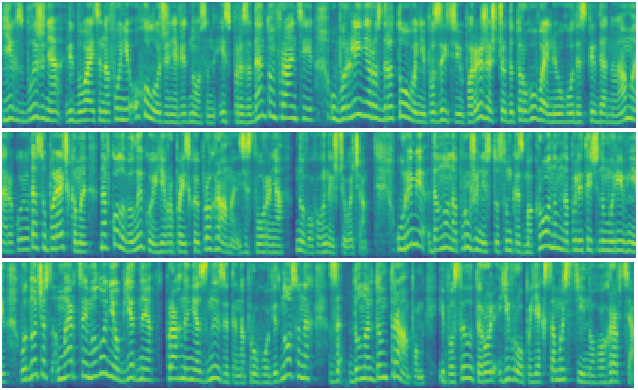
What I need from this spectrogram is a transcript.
Їх зближення відбувається на фоні охолодження відносин із президентом Франції. У Берліні роздратовані позицією Парижа щодо торговельної угоди з Південною Америкою та суперечками навколо великої європейської програми зі створення нового винищувача. У Римі давно напружені стосунки з Макроном на політичному рівні. Водночас Мерца і Мелоні об'єднує прагнення знизити напругу у відносинах з Дональдом Трампом і посилити роль Європи як самостійного гравця.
